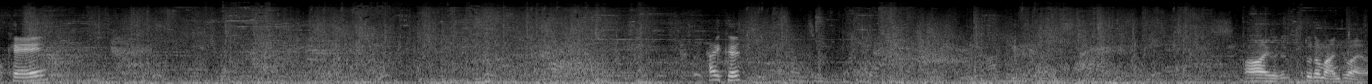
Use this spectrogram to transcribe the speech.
오케이. 파이크 아 이거 구도 너무 안 좋아요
